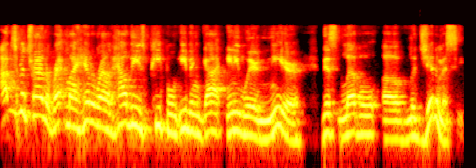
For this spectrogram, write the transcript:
I've just been trying to wrap my head around how these people even got anywhere near this level of legitimacy.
